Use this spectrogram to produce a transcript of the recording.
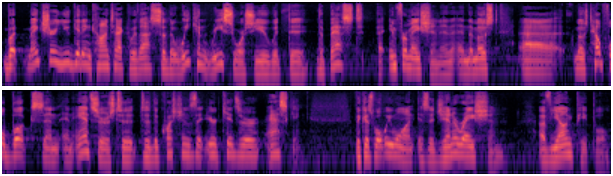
But make sure you get in contact with us so that we can resource you with the, the best uh, information and, and the most, uh, most helpful books and, and answers to, to the questions that your kids are asking. Because what we want is a generation of young people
